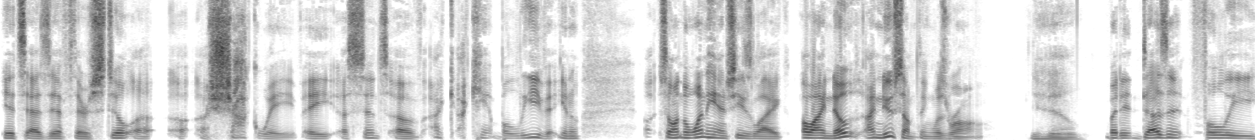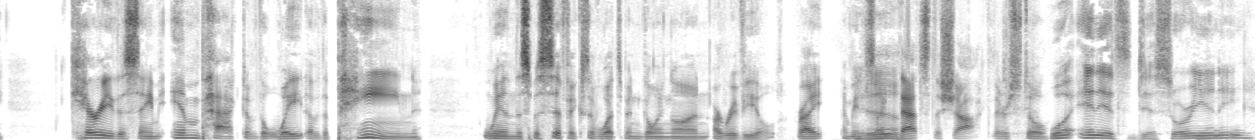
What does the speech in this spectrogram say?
it's as if there's still a, a, a shock wave, a, a sense of, I, I can't believe it, you know? Uh, so on the one hand, she's like, oh, I know, I knew something was wrong, Yeah. But it doesn't fully carry the same impact of the weight of the pain when the specifics of what's been going on are revealed, right? I mean, it's Yeah. like that's the shock. There's still, Well, and it's disorienting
